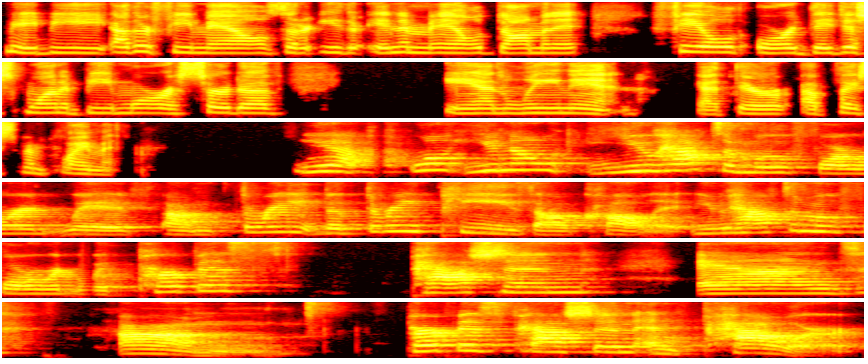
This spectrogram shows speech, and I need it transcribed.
maybe other females that are either in a male dominant field or they just want to be more assertive and lean in? at their uh, place of employment? Yeah, well, you know, you have to move forward with um, three, the three P's, I'll call it. You have to move forward with purpose, passion, and um, purpose, passion, and power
